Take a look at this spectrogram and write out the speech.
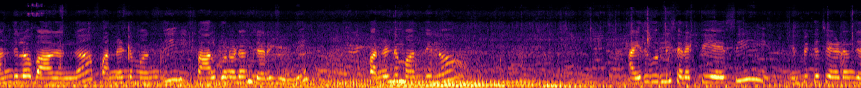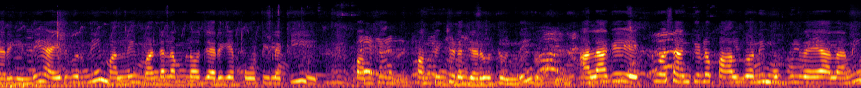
అందులో భాగంగా పన్నెండు మంది పాల్గొనడం జరిగింది. పన్నెండు మందిలో ఐదుగురిని సెలెక్ట్ చేసి ఎంపిక చేయడం జరిగింది. ఐదుగురిని మళ్ళీ మండలంలో జరిగే పోటీలకి పంపి పంపించడం జరుగుతుంది. అలాగే ఎక్కువ సంఖ్యలో పాల్గొని ముగ్గులు వేయాలని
